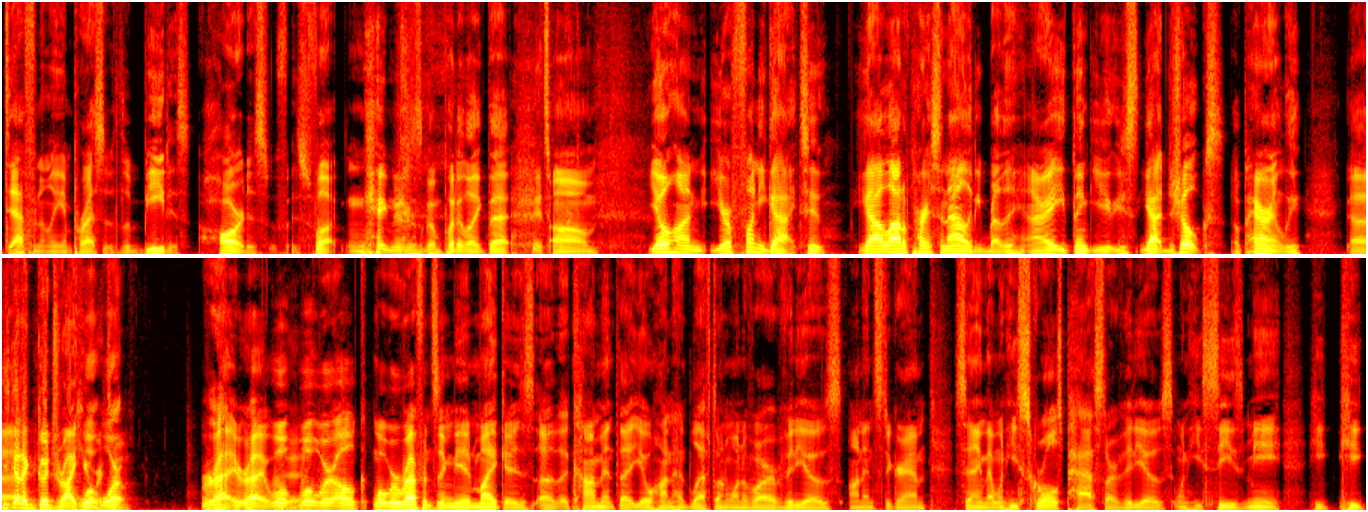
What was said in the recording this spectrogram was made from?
definitely impressive. The beat is hard as as fuck. I'm just gonna put it like that. It's um, Johan, you're a funny guy too. You got a lot of personality, brother. All right, you think you you got jokes apparently. Uh, he's got a good dry humor what- to him. Right, right. Well, Yeah. what we're all what we're referencing me and Mike is uh, a comment that Johan had left on one of our videos on Instagram, saying that when he scrolls past our videos, when he sees me, he he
